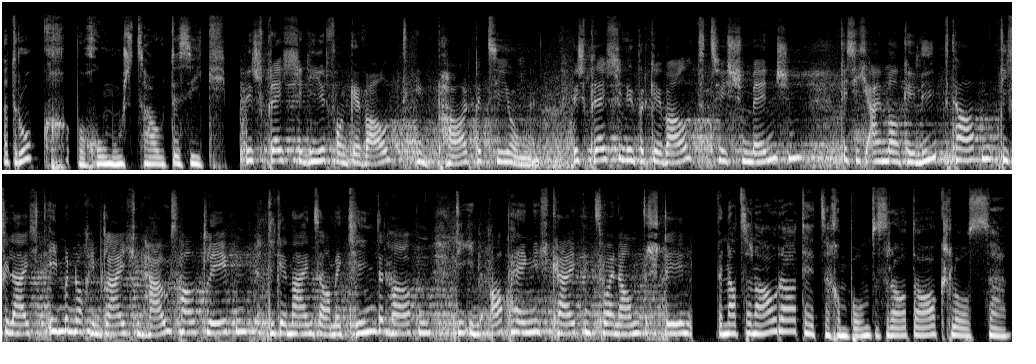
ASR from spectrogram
Ein Druck, der kaum auszuhalten ist. Wir sprechen hier von Gewalt in Paarbeziehungen. Wir sprechen über Gewalt zwischen Menschen, die sich einmal geliebt haben, die vielleicht immer noch im gleichen Haushalt leben, die gemeinsame Kinder haben, die in Abhängigkeiten zueinander stehen. Der Nationalrat hat sich am Bundesrat angeschlossen.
